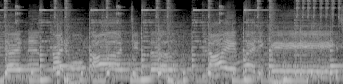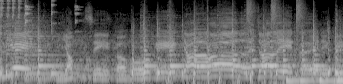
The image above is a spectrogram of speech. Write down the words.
भजन करूँगा चित लाए करके। इसलिए यम से कहोगे क्या जाए करके?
